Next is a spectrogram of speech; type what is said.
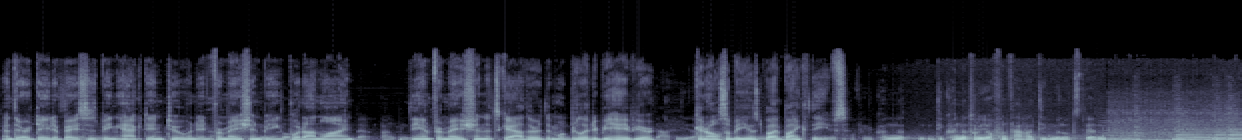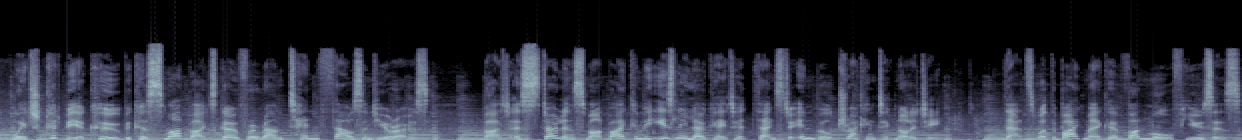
And there are databases being hacked into and information being put online. The information that's gathered, the mobility behavior, can also be used by bike thieves. Die können, die können natürlich auch von Fahrraddieben benutzt werden. Which could be a coup because smart bikes go for around 10,000 euros. But a stolen smart bike can be easily located thanks to inbuilt tracking technology. That's what the bike maker VanMoof uses.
